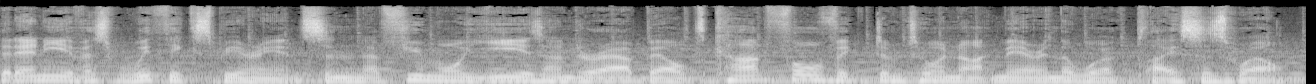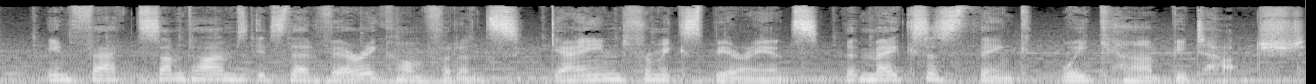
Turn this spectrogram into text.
that any of us with experience and a few more years under our belts can't fall victim to a nightmare in the workplace as well. In fact, sometimes it's that very confidence gained from experience that makes us think we can't be touched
